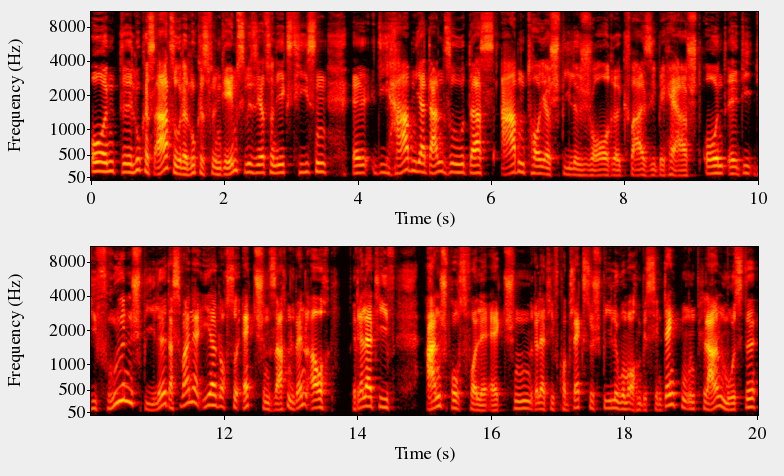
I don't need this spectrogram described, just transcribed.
Und äh, LucasArts oder Lucasfilm Games, wie sie ja zunächst hießen, äh, die haben ja dann so das Abenteuerspiele-Genre quasi beherrscht. Und äh, die, die frühen Spiele, das waren ja eher doch so Action-Sachen, wenn auch relativ anspruchsvolle Action, relativ komplexe Spiele, wo man auch ein bisschen denken und planen musste.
